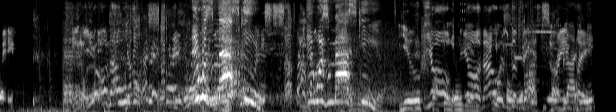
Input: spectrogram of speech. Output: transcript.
way. Yo, that was It was Masky! It was Masky! You Yo, fucking Indian. yo, that was the biggest brain play. bloody.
